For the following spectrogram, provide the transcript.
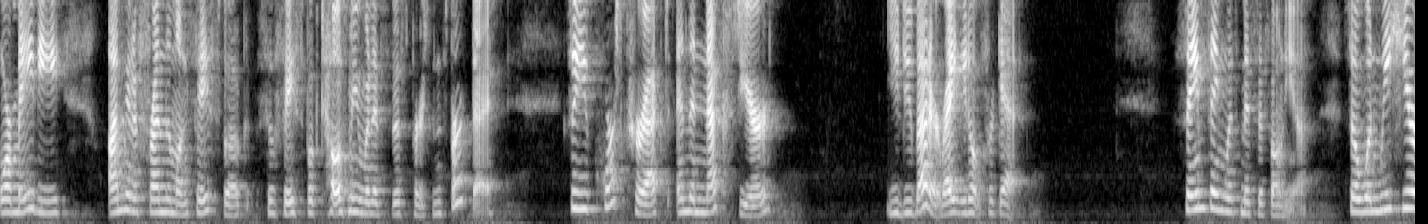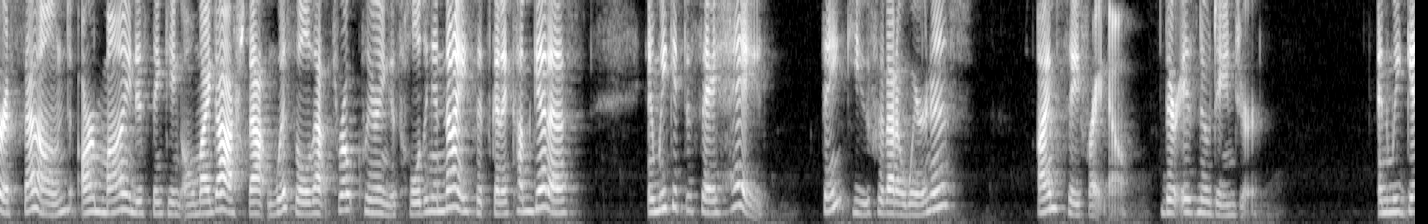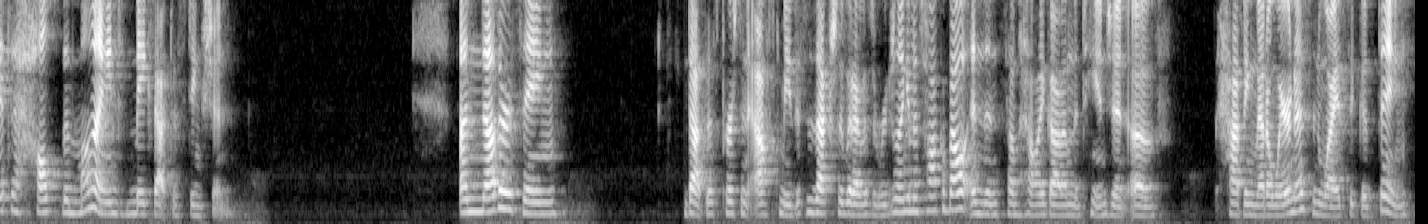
Or maybe I'm going to friend them on Facebook so Facebook tells me when it's this person's birthday. So you course correct, and the next year you do better, right? You don't forget. Same thing with misophonia. So when we hear a sound, our mind is thinking, oh my gosh, that whistle, that throat clearing is holding a knife. It's going to come get us. And we get to say, hey, thank you for that awareness. I'm safe right now. There is no danger. And we get to help the mind make that distinction. Another thing that this person asked me, this is actually what I was originally going to talk about, and then somehow I got on the tangent of having that awareness and why it's a good thing.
